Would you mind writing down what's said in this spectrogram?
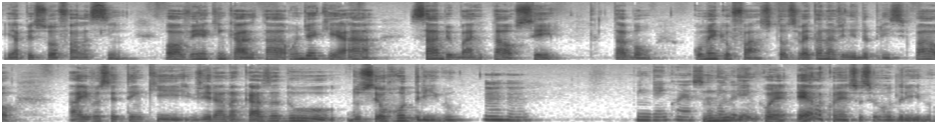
E a pessoa fala assim: Ó, oh, vem aqui em casa, tá? Onde é que é? Ah, sabe o bairro tal? Sei. Tá bom. Como é que eu faço? Então, você vai estar na avenida principal, aí você tem que virar na casa do, do seu Rodrigo. Uhum. Ninguém conhece o Ninguém Rodrigo. Conhece. Ela conhece o seu Rodrigo.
